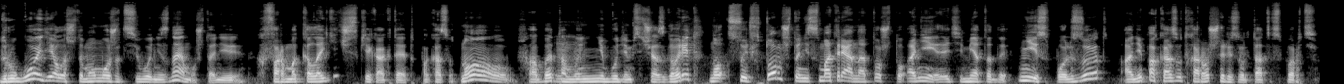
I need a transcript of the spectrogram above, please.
Другое дело, что мы, может, всего не знаем, может, они фармакологически как-то это показывают, но об этом mm-hmm. мы не будем сейчас говорить. Но суть в том, что, несмотря на то, что они эти методы не используют, они показывают хорошие результаты в спорте.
